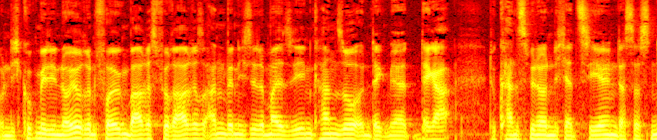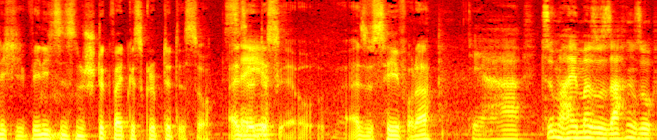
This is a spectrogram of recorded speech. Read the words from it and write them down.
Und ich gucke mir die neueren Folgen Bares für Rares an, wenn ich sie dann mal sehen kann so und denk mir, Digga, du kannst mir doch nicht erzählen, dass das nicht wenigstens ein Stück weit gescriptet ist so. Also Safe. das, also safe, oder? Ja, es sind immer immer so Sachen so,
